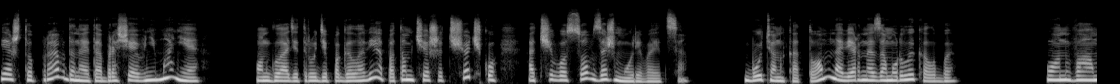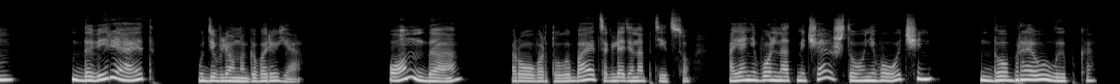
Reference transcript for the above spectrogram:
я что, правда на это обращаю внимание? Он гладит Руди по голове, а потом чешет щечку, от чего сов зажмуривается. Будь он котом, наверное, замурлыкал бы. «Он вам доверяет», — удивленно говорю я. «Он, да», — Ровард улыбается, глядя на птицу, а я невольно отмечаю, что у него очень добрая улыбка,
